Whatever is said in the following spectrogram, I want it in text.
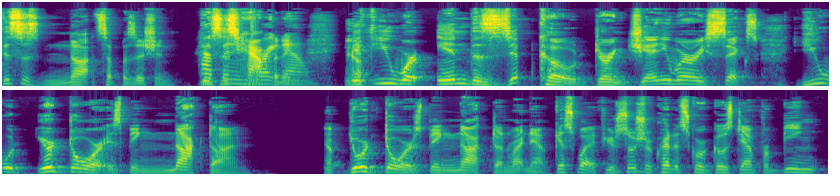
this is not supposition. This is Happening right now. Yeah. If you were in the zip code during January 6th, you would your door is being knocked on. Yep. Your door is being knocked on right now. Guess what? If your social credit score goes down for being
